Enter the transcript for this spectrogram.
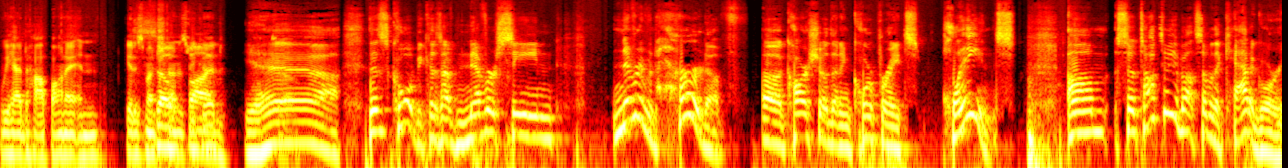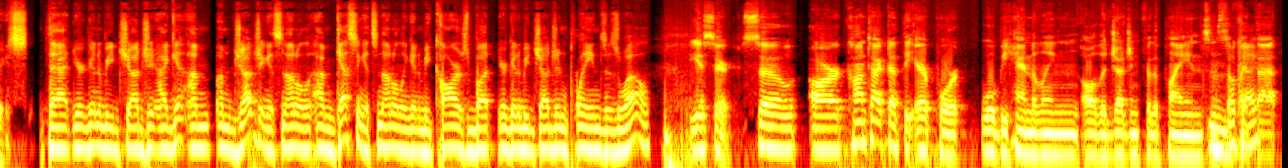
We had to hop on it and get as much So done as fun. we could. Yeah, this is cool because I've never seen, never even heard of a car show that incorporates planes. Um, so talk to me about some of the categories that you're going to be judging. I get, I'm, I'm judging. It's not only, I'm guessing it's not only going to be cars, but you're going to be judging planes as well. Yes, sir. So our contact at the airport will be handling all the judging for the planes and stuff okay. like that.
